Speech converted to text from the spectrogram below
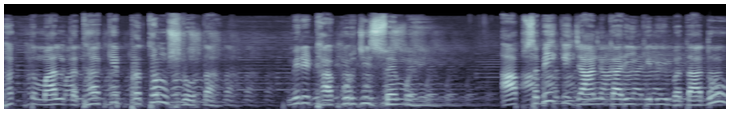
भक्त माल कथा के प्रथम श्रोता मेरे ठाकुर जी स्वयं हैं। आप सभी की जानकारी के लिए बता दूँ,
